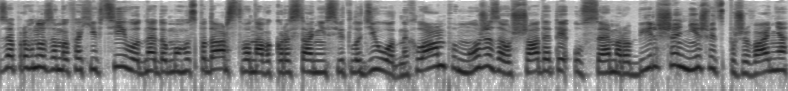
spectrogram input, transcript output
За прогнозами фахівців, одне домогосподарство на використанні світлодіодних ламп може заощадити у семеро більше ніж від споживання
